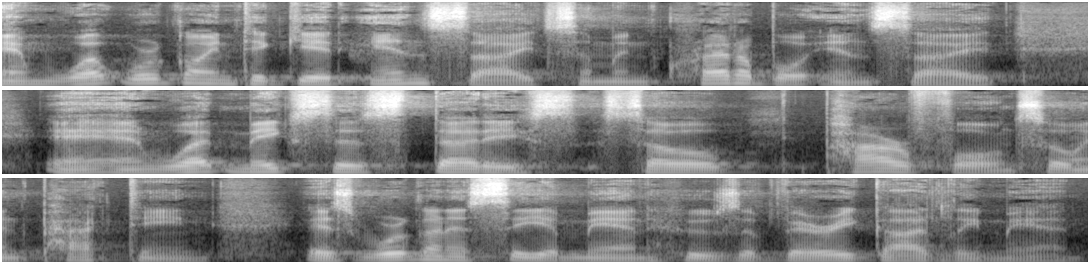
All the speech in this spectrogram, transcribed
And what we're going to get insight, some incredible insight, and what makes this study so powerful and so impacting is we're going to see a man who's a very godly man.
